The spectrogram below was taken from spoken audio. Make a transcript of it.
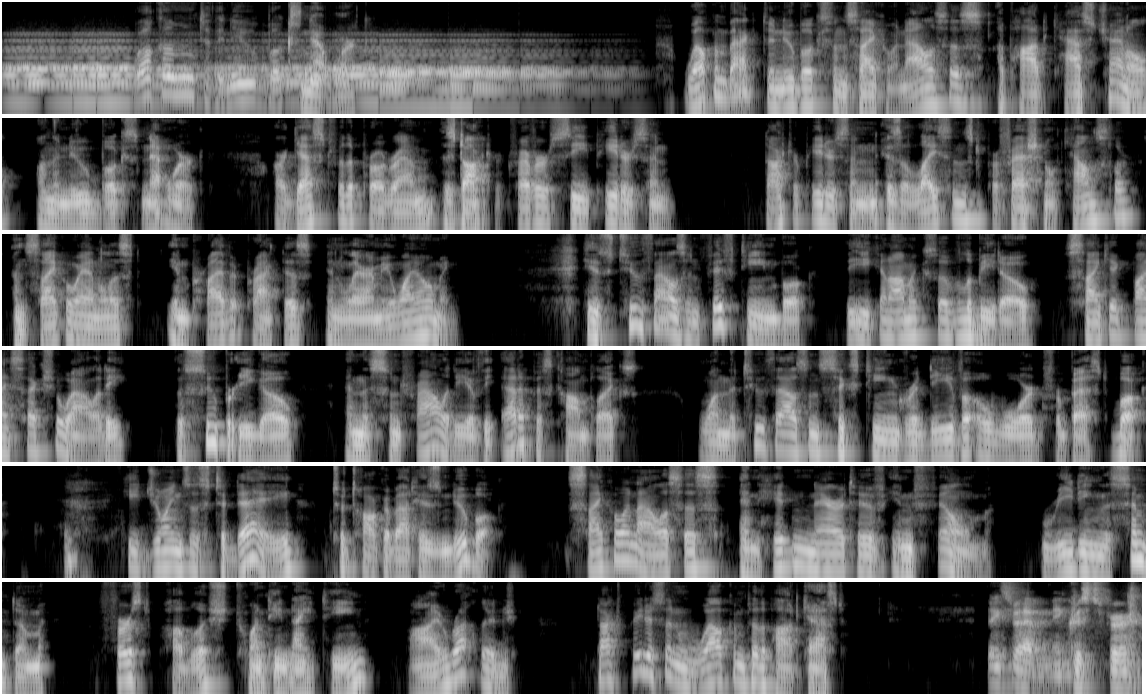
Welcome to the New Books Network. Welcome back to New Books in Psychoanalysis, a podcast channel on the New Books Network. Our guest for the program is Dr. Trevor C. Peterson. Dr. Peterson is a licensed professional counselor and psychoanalyst in private practice in Laramie, Wyoming. His 2015 book, The Economics of Libido Psychic Bisexuality, the Superego, and the Centrality of the Oedipus Complex, won the 2016 Gradiva Award for Best Book. He joins us today to talk about his new book, Psychoanalysis and Hidden Narrative in Film Reading the Symptom, first published 2019 by Routledge. Dr. Peterson, welcome to the podcast. Thanks for having me, Christopher.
